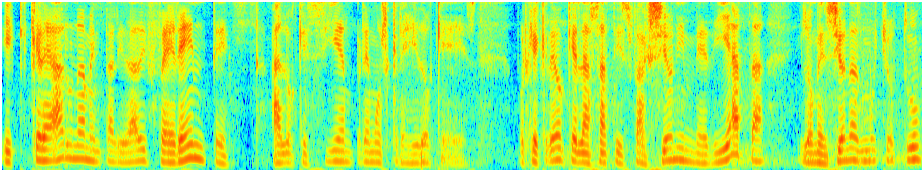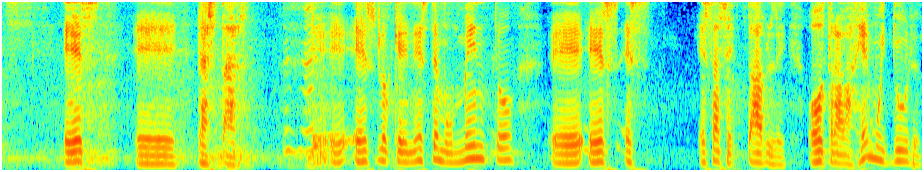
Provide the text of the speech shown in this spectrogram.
y crear una mentalidad diferente a lo que siempre hemos creído que es. Porque creo que la satisfacción inmediata, y lo mencionas mucho tú, es eh, gastar. Eh, eh, es lo que en este momento es, es, es, aceptable. O trabajé muy duro,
